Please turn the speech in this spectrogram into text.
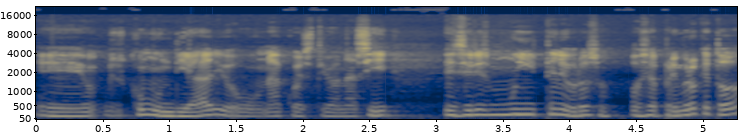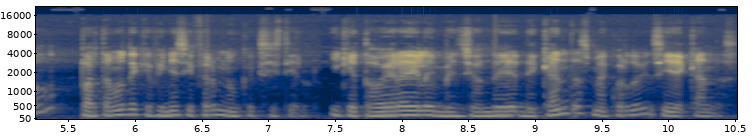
Eh, es como un diario, una cuestión así. En serio es muy tenebroso. O sea, primero que todo, partamos de que Phineas y Ferb nunca existieron. Y que todo era de la invención de, de Candace, ¿me acuerdo bien? Sí, de Candace.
